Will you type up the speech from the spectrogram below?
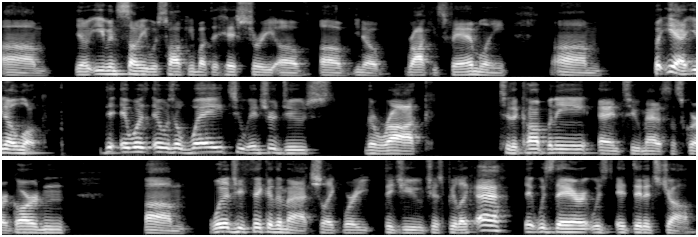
um, you know, even Sunny was talking about the history of of you know Rocky's family. Um, but yeah, you know, look, it was it was a way to introduce the Rock to the company and to Madison Square Garden. Um, what did you think of the match? Like, where you, did you just be like, eh, it was there, it was it did its job?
